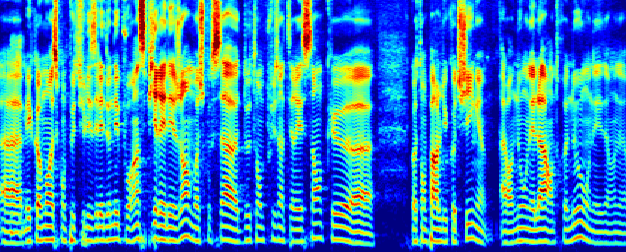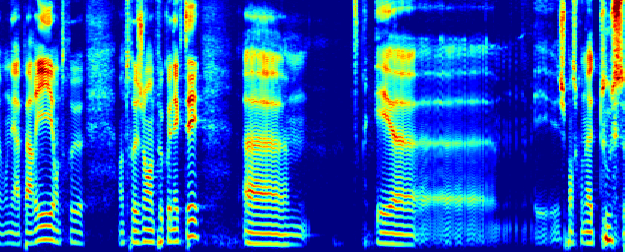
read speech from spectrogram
Euh, mais comment est-ce qu'on peut utiliser les données pour inspirer les gens? Moi je trouve ça d'autant plus intéressant que euh, quand on parle du coaching alors nous on est là entre nous on est on est à Paris entre entre gens un peu connectés et, et, je pense qu'on a tous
